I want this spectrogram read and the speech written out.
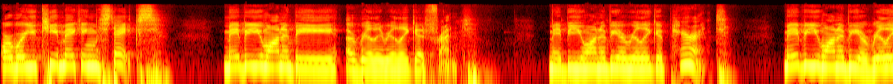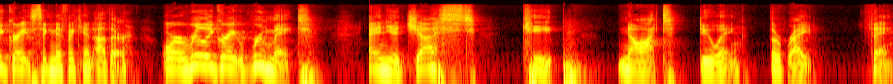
or where you keep making mistakes. Maybe you want to be a really, really good friend. Maybe you want to be a really good parent. Maybe you want to be a really great significant other or a really great roommate, and you just keep not doing the right thing.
